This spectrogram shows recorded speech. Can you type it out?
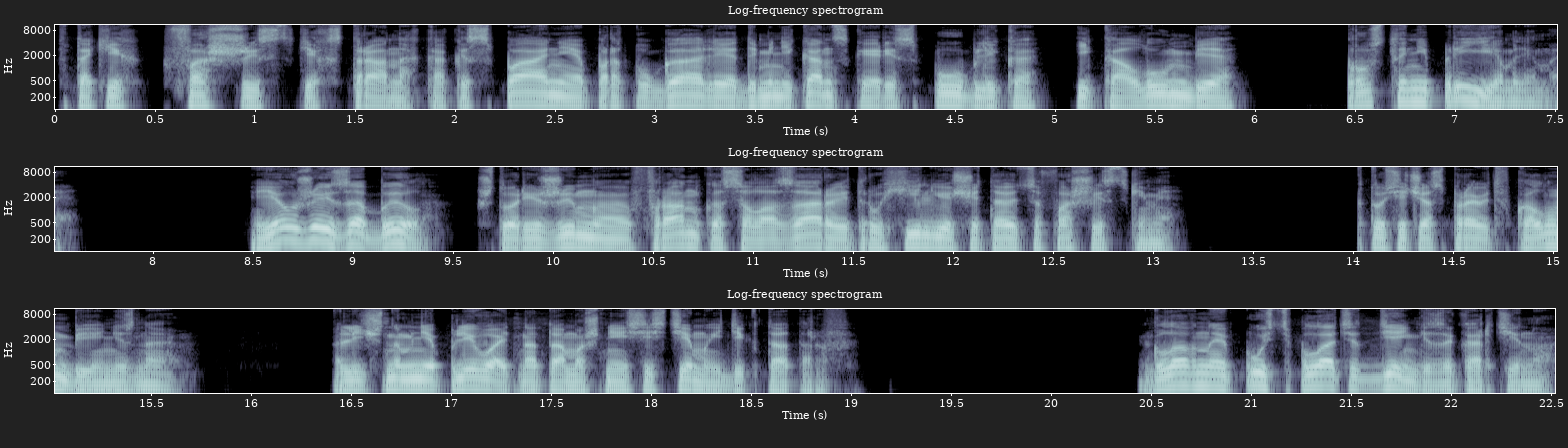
в таких фашистских странах, как Испания, Португалия, Доминиканская республика и Колумбия, просто неприемлемы. Я уже и забыл, что режимы Франко, Салазара и Трухильо считаются фашистскими. Кто сейчас правит в Колумбии, не знаю. Лично мне плевать на тамошние системы и диктаторов. Главное, пусть платят деньги за картину.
